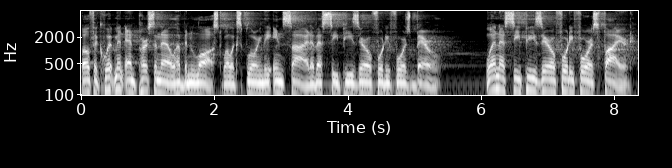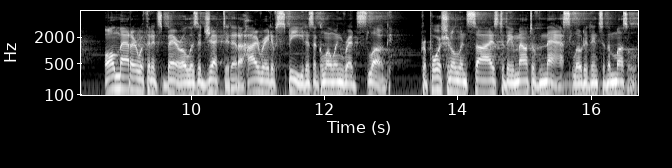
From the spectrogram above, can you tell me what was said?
Both equipment and personnel have been lost while exploring the inside of SCP-044's barrel. When SCP-044 is fired, all matter within its barrel is ejected at a high rate of speed as a glowing red slug, proportional in size to the amount of mass loaded into the muzzle.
